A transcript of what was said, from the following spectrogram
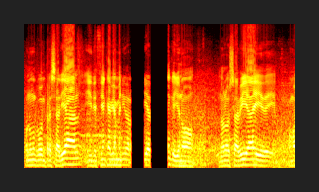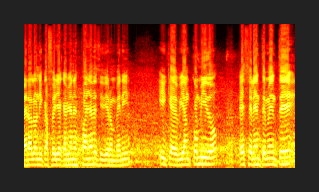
con un grupo empresarial y decían que habían venido a la feria que yo no, no lo sabía y de, como era la única feria que había en España decidieron venir y que habían comido excelentemente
